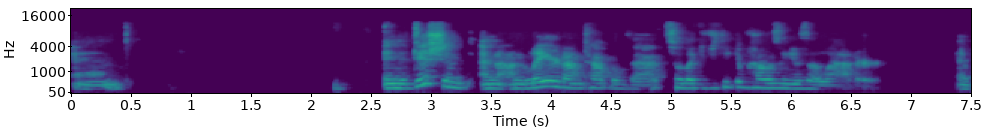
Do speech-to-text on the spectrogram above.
And in addition, and I'm layered on top of that, so like if you think of housing as a ladder, if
